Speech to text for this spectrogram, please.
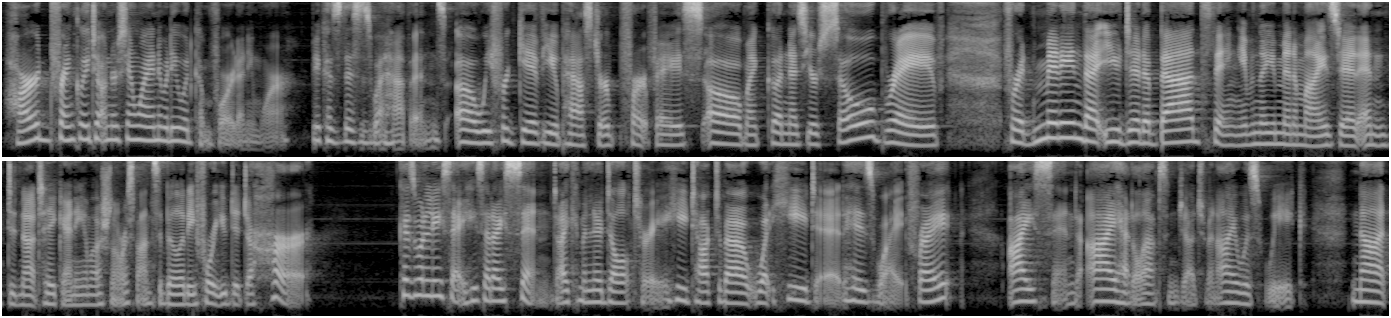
hard, frankly, to understand why anybody would come forward anymore because this is what happens. Oh, we forgive you, Pastor Fartface. Oh my goodness, you're so brave for admitting that you did a bad thing, even though you minimized it and did not take any emotional responsibility for what you did to her. Because what did he say? He said, I sinned. I committed adultery. He talked about what he did, his wife, right? I sinned. I had a lapse in judgment. I was weak. Not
